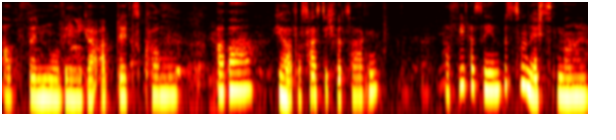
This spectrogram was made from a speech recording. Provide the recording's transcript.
auch wenn nur weniger Updates kommen. Aber ja, das heißt, ich würde sagen, auf Wiedersehen, bis zum nächsten Mal.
